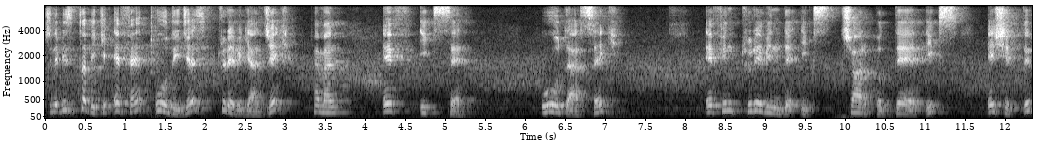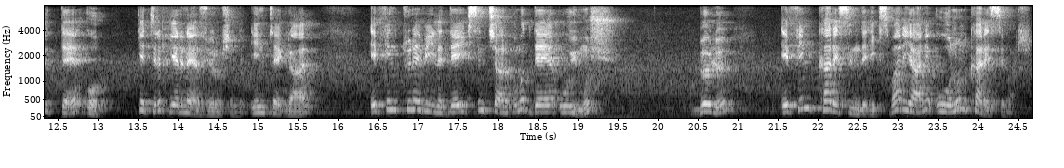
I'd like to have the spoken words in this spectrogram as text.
Şimdi biz tabii ki f'e u diyeceğiz. Türevi gelecek. Hemen fx'e u dersek f'in türevinde x çarpı dx eşittir du. Getirip yerine yazıyorum şimdi. İntegral f'in türeviyle dx'in çarpımı du'ymuş. Bölü f'in karesinde x var yani u'nun karesi var.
